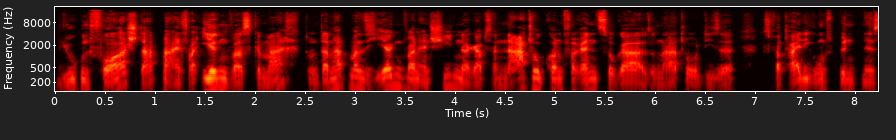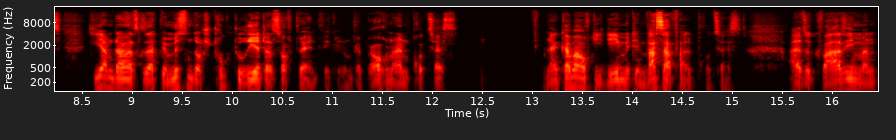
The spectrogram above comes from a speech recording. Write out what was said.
Jugendforscht, da hat man einfach irgendwas gemacht und dann hat man sich irgendwann entschieden, da gab es eine NATO-Konferenz sogar, also NATO, dieses Verteidigungsbündnis, die haben damals gesagt, wir müssen doch strukturierter Software entwickeln und wir brauchen einen Prozess. Und dann kam man auf die Idee mit dem Wasserfallprozess. Also quasi, man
